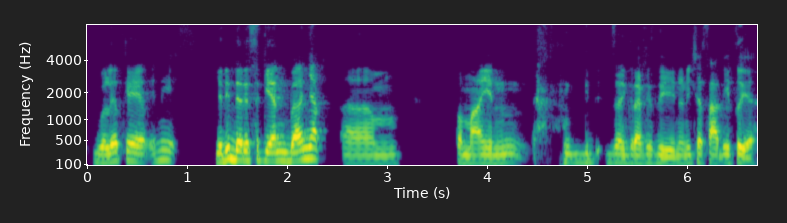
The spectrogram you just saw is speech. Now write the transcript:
gue lihat kayak ini jadi dari sekian banyak em, pemain desain grafis di Indonesia saat itu ya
